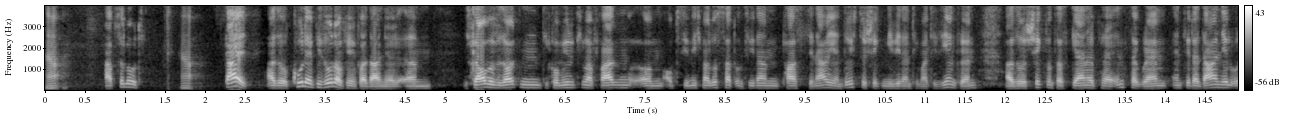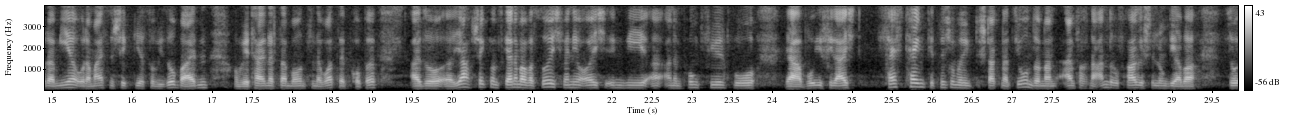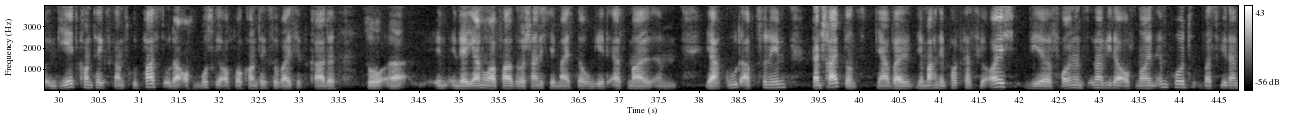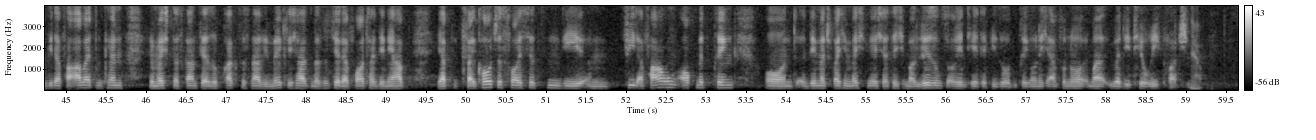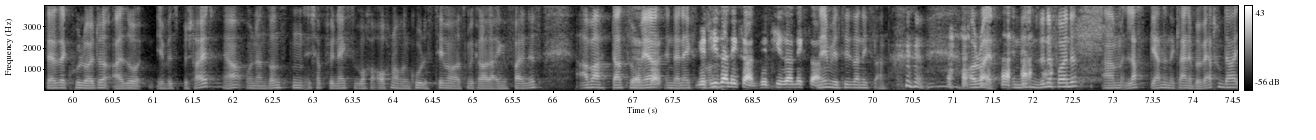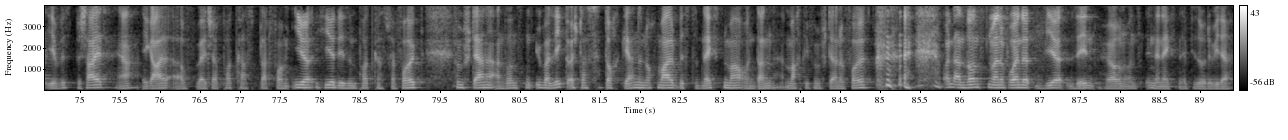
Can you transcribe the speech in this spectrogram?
Ja. Absolut. Ja. Geil. Also coole Episode auf jeden Fall, Daniel. Ähm, ich glaube, wir sollten die Community mal fragen, ähm, ob sie nicht mal Lust hat, uns wieder ein paar Szenarien durchzuschicken, die wir dann thematisieren können. Also schickt uns das gerne per Instagram, entweder Daniel oder mir oder meistens schickt ihr es sowieso beiden und wir teilen das dann bei uns in der WhatsApp-Gruppe. Also äh, ja, schickt uns gerne mal was durch, wenn ihr euch irgendwie äh, an einem Punkt fühlt, wo ja, wo ihr vielleicht festhängt, jetzt nicht unbedingt Stagnation, sondern einfach eine andere Fragestellung, die aber so im Diätkontext ganz gut passt oder auch im Muskelaufbaukontext, so weiß jetzt gerade so äh, in, in der Januarphase wahrscheinlich den meist darum geht, erstmal ähm, ja, gut abzunehmen, dann schreibt uns, ja, weil wir machen den Podcast für euch. Wir freuen uns immer wieder auf neuen Input, was wir dann wieder verarbeiten können. Wir möchten das Ganze ja so praxisnah wie möglich halten. Das ist ja der Vorteil, den ihr habt. Ihr habt zwei Coaches vor euch sitzen, die ähm, viel Erfahrung auch mitbringen und dementsprechend möchten wir euch natürlich immer lösungsorientierte Episoden bringen und nicht einfach nur immer über die Theorie quatschen. Ja. Sehr, sehr cool, Leute. Also, ihr wisst Bescheid, ja. Und ansonsten, ich habe für nächste Woche auch noch ein cooles Thema, was mir gerade eingefallen ist. Aber dazu ja, mehr stark. in der nächsten wir Woche. Wir teasern nichts an. Wir teasern nichts an. Nehmen wir teasern nichts an. Alright. In diesem Sinne, Freunde, ähm, lasst gerne eine kleine Bewertung da. Ihr wisst Bescheid, ja. Egal auf welcher Podcast-Plattform ihr hier diesen Podcast verfolgt. Fünf Sterne. Ansonsten überlegt euch das doch gerne nochmal bis zum nächsten Mal und dann macht die fünf Sterne voll. und ansonsten, meine Freunde, wir sehen, hören uns in der nächsten Episode wieder.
